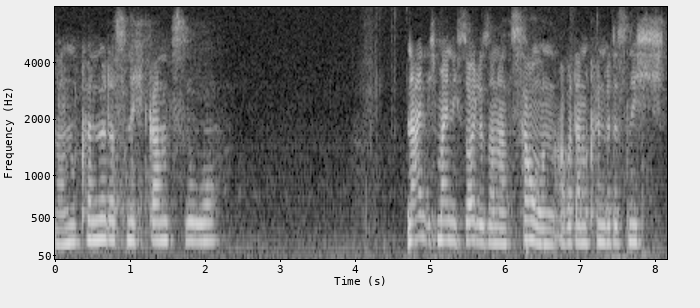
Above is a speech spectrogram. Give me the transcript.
Dann können wir das nicht ganz so. Nein, ich meine nicht Säule, sondern Zaun. Aber dann können wir das nicht.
